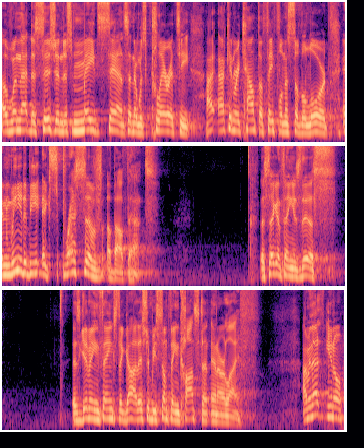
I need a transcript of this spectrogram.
of when that decision just made sense and there was clarity. I, I, can recount the faithfulness of the Lord, and we need to be expressive about that. The second thing is this is giving thanks to God. It should be something constant in our life. I mean, that, you know,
